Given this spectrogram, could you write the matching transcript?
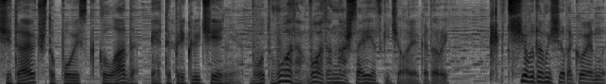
считают, что поиск клада — это приключение. Вот, вот он, вот он наш советский человек, который... Чего там еще такое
